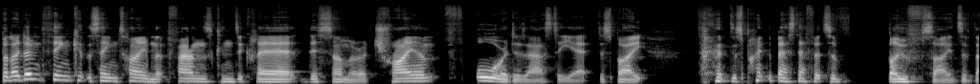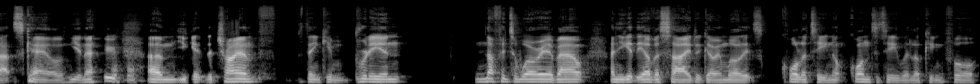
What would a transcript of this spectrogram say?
But I don't think at the same time that fans can declare this summer a triumph or a disaster yet, despite despite the best efforts of both sides of that scale. You know, um, you get the triumph thinking brilliant, nothing to worry about, and you get the other side of going, well, it's quality, not quantity. We're looking for.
